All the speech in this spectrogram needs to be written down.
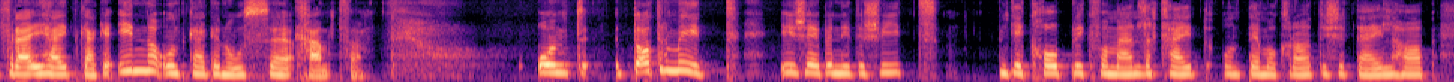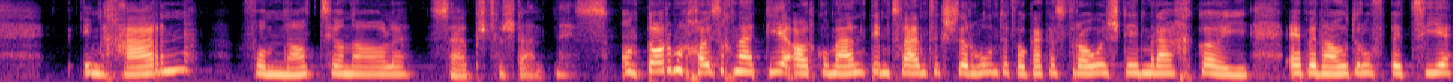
Freiheit gegen innen und gegen aussen kämpfen. Und damit ist eben in der Schweiz die Kopplung von Männlichkeit und demokratischer Teilhabe im Kern vom nationalen Selbstverständnis. Und darum können sich nicht die Argumente im 20. Jahrhundert, die gegen das Frauenstimmrecht gehen, eben auch darauf beziehen,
